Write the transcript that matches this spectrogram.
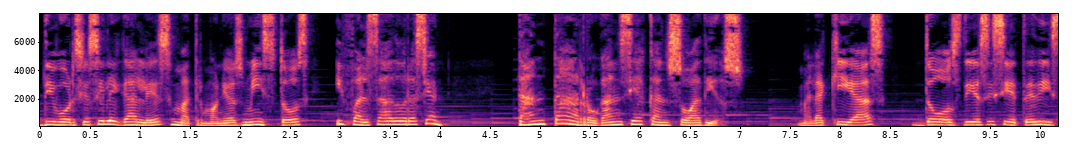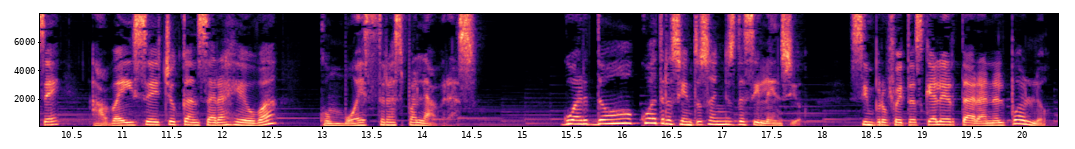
divorcios ilegales, matrimonios mixtos y falsa adoración. Tanta arrogancia cansó a Dios. Malaquías 2.17 dice, habéis hecho cansar a Jehová con vuestras palabras. Guardó 400 años de silencio, sin profetas que alertaran al pueblo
